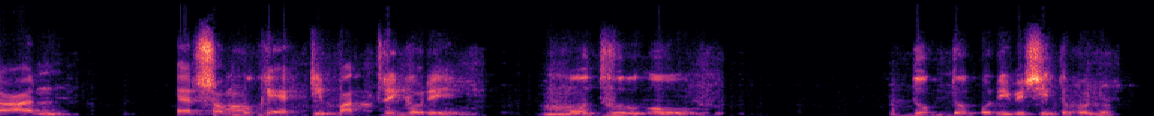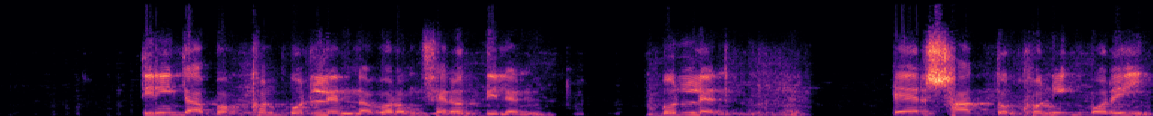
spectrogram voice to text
আন, এর সম্মুখে একটি পাত্রে করে মধু ও দুগ্ধ পরিবেশিত হলো। তিনি তা ভক্ষণ করলেন না, বরং ফেরত দিলেন। বললেন, এর স্বাদ তো ক্ষণিক পরেই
